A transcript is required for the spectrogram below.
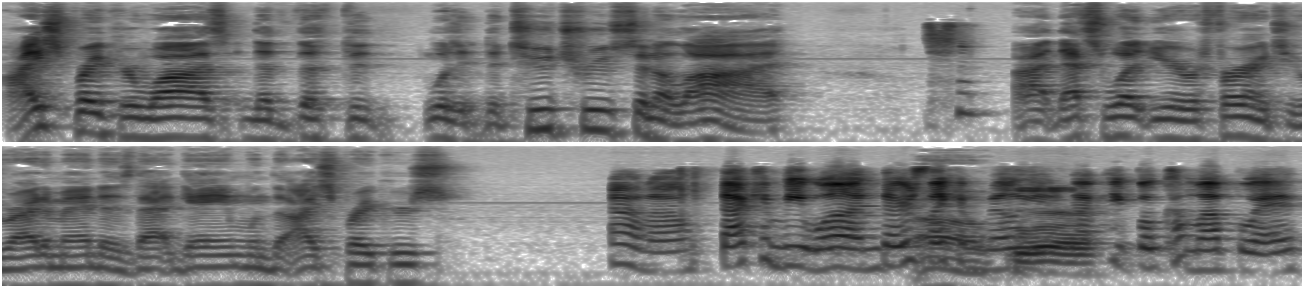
Icebreaker wise, the, the, the, was it the two truths and a lie? I, uh, that's what you're referring to, right, Amanda? Is that game when the icebreakers? I don't know. That can be one. There's like Oh, a million yeah. that people come up with.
